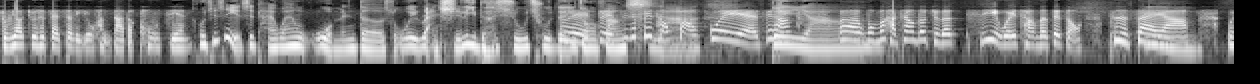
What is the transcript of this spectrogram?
主要就是在这里有很大的空间，我觉得这也是台湾我们的所谓软实力的输出的一种方式，啊，是非常宝贵耶，非常对呀。呃，我们好像都觉得习以为常的这种自在呀，啊，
